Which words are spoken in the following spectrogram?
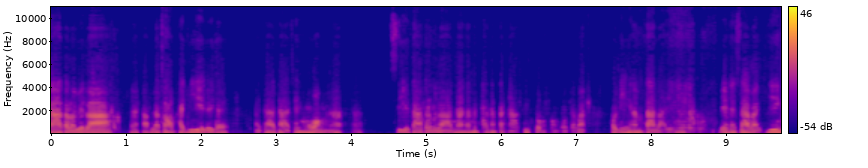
ตาตลอดเวลานะครับ แล้วก็ขยี้เลยใช้ ถ้าถ้าใช้งวงนะฮะสีตาตลอดเวลานั้นนั้นเป็นต่างหากที่ตรงตรงหมดแต่ว่ากรณีที่น้ำตาไหลอย่างนี้เรียนให้ทราบว่ายิ่ง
